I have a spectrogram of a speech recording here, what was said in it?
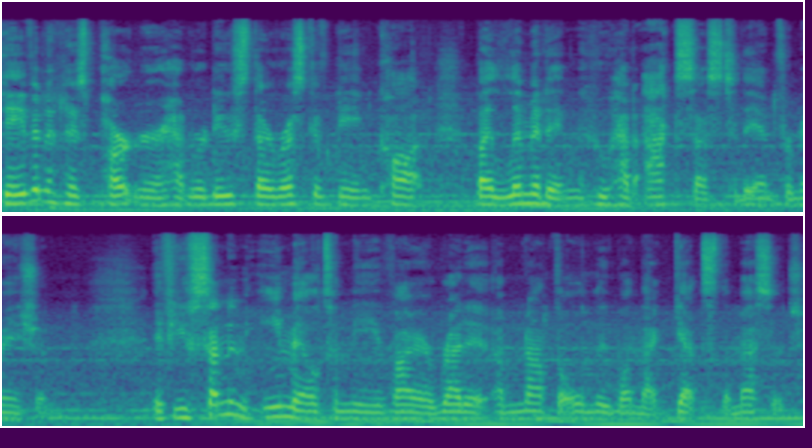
David and his partner had reduced their risk of being caught by limiting who had access to the information. If you send an email to me via Reddit, I'm not the only one that gets the message.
